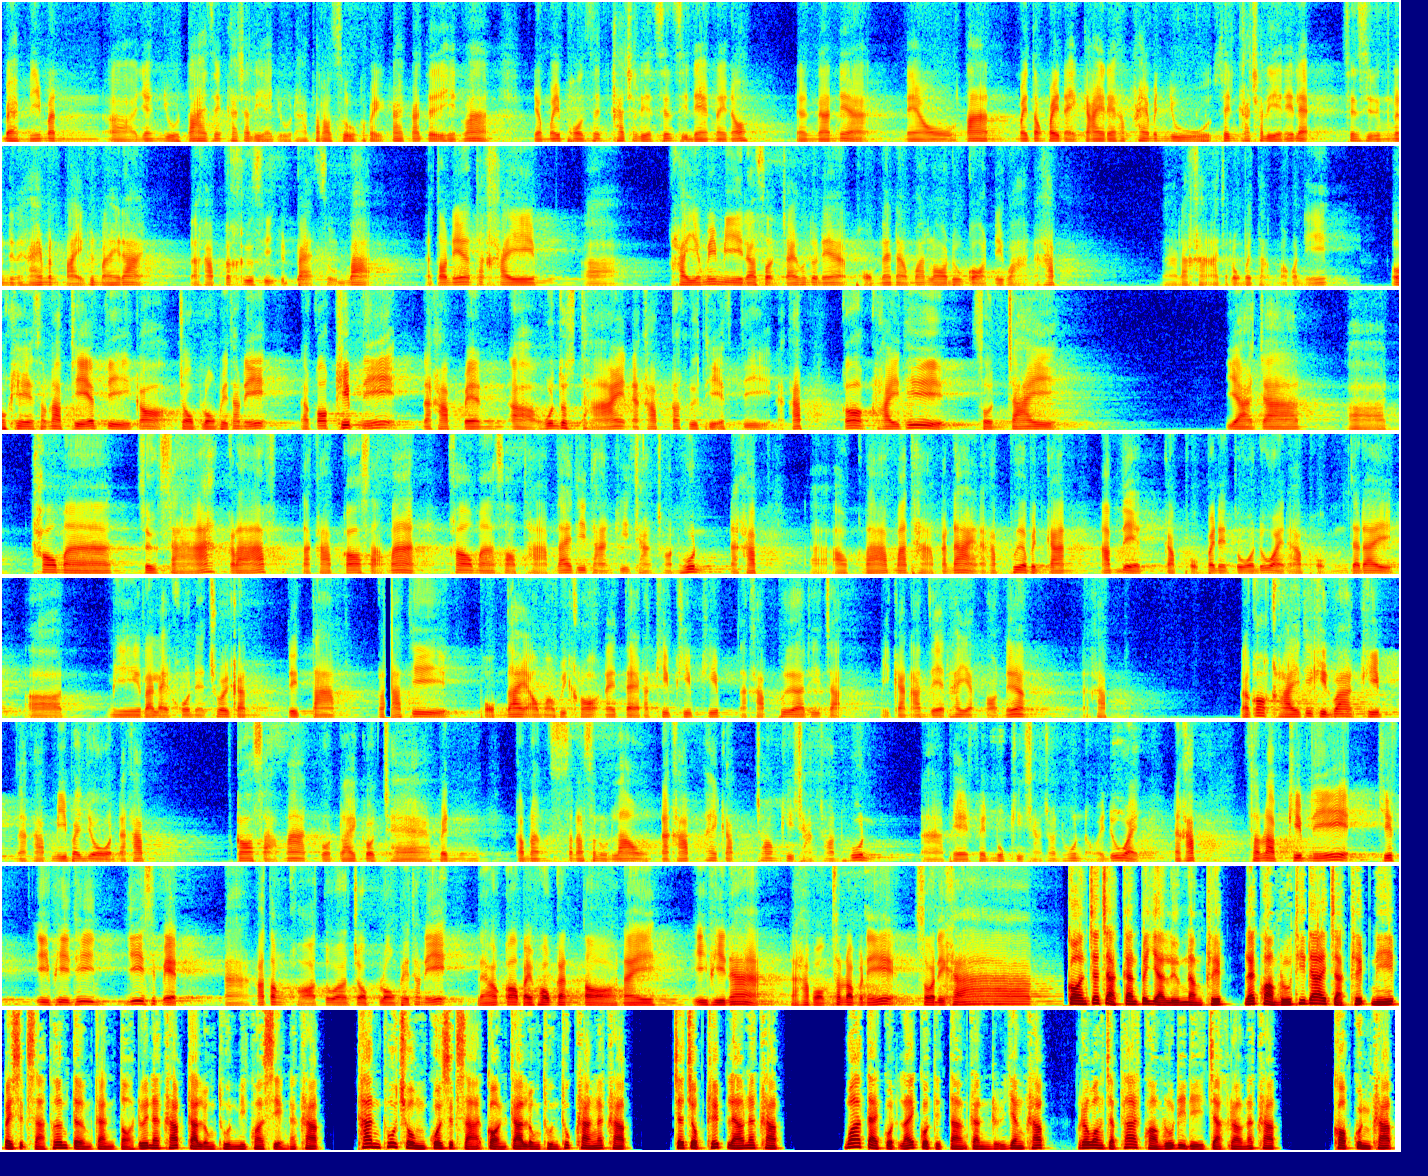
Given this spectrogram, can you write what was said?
แบบนี้มันยังอยู่ใต้เส้นค่าเฉลี่ยอยู่นะครับ ถ้าเราซูมเข้าไปใกล้ก็จะเห็นว่ายังไม่พ้นเส้นค่าเฉลี่ยเส้นสีแดงเลยเนาะดังนั้นเนี่ย แนวต้านไม่ต้องไปไหนไกลเลยครับ ให้มันอยู่เส้นค่าเฉลี่ยนี่แหละ เส้นสีน้ำเงินเนี่ยนะให้มันไต่ขึ้นมาให้ได้นะครับ ก็คือ 4.80 บาทแต่ตอนนี้ถ้าใครใครยังไม่มีแล้วสนใจหุ้นตัวนี้ผมแนะนำว่ารอดูก่อนดีกว่านะครับนะราคาอาจจะลงไปต่ำมากกว่านี้ โอเคสำหรับ TFG ก็จบลงเพียงเท่านี้ แล้วก็คลิปนี้นะครับเป็นหุ้นตัวสุดท้ายนะครับก็คือ TFG นะครับก็ใครที่สนใจ อยากจะเข้ามาศึกษากราฟนะครับ ก็สามารถเข้ามาสอบถามได้ที่ทางขี่ช้างชอนหุ้นนะครับเอากราฟมาถามกันได้นะครับ เพื่อเป็นการอัปเดตกับผมไปในตัวด้วยนะครับ ผมจะได้มีหลาย ๆ คนเนี่ยช่วยกันติดตามกราฟที่ผมได้เอามาวิเคราะห์ในแต่ละคลิปคลิปคลิปนะครับ เพื่อที่จะมีการอัปเดตให้อย่างต่อเนื่องนะครับ แล้วก็ใครที่คิดว่าคลิป นะครับ มีประโยชน์นะครับ ก็สามารถกดไลค์กดแชร์ เป็นกำลังสนับสนุนเรานะครับ ให้กับช่องขี่ช้างชอนหุ้นเพจ Facebook ขี่ช้างชอนหุ้นเอาไว้ด้วยนะครับสำหรับคลิปนี้คลิป EP ที่ 21อ่าก็ต้องขอตัวจบลงเพียงเท่านี้ แล้วก็ไปพบกันต่อใน EP หน้านะครับผมสำหรับวันนี้ สวัสดีครับ ก่อนจะจากกันไปอย่าลืมนำคลิป และความรู้ที่ได้จากคลิปนี้ไปศึกษาเพิ่มเติมกันต่อด้วยนะครับ การลงทุนมีความเสี่ยงนะครับ ท่านผู้ชมควรศึกษาก่อนการลงทุนทุกครั้งนะครับ จะจบคลิปแล้วนะครับ ว่าแต่กดไลค์กดติดตามกันหรือยังครับ ระวังจะพลาดความรู้ดีๆ จากเรานะครับ ขอบคุณครับ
